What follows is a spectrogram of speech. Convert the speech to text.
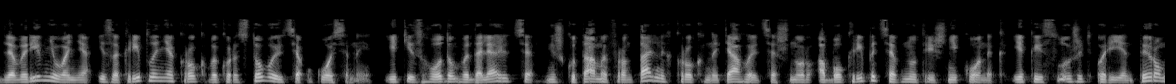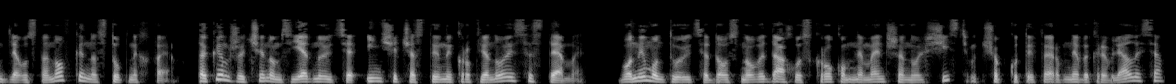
Для вирівнювання і закріплення крок використовуються укосини, які згодом видаляються між кутами фронтальних крок натягується шнур або кріпиться внутрішній коник, який служить орієнтиром для установки наступних ферм. Таким же чином з'єднуються інші частини крокляної системи. Вони монтуються до основи даху з кроком не менше 0,6, щоб кути ферм не викривлялися.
